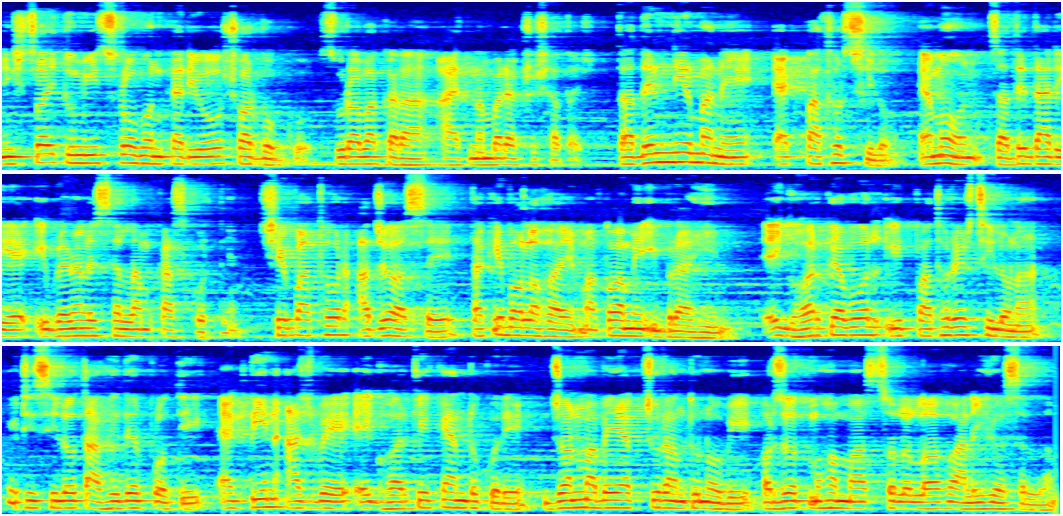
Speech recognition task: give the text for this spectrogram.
নিশ্চয় তুমি শ্রবণকারী ও সর্বজ্ঞ। সুরাবাকারা আয়াত নাম্বার একশো সাতাশ। তাদের নির্মাণে এক পাথর ছিল। এমন যাতে দাঁড়িয়ে ইব্রাহিম আলাইসাল্লাম কাজ করতেন। সে পাথর আজও আছে, তাকে বলা হয় মাকামে ইব্রাহিম। এই ঘর কেবল ইট পাথরের ছিল না, এটি ছিল তাহিদের প্রতীক। একদিন আসবে এই ঘরকে কেন্দ্র করে, জন্মাবে এক চূড়ান্ত নবী হজরত মোহাম্মদ সাল আলহি আসাল্লাম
